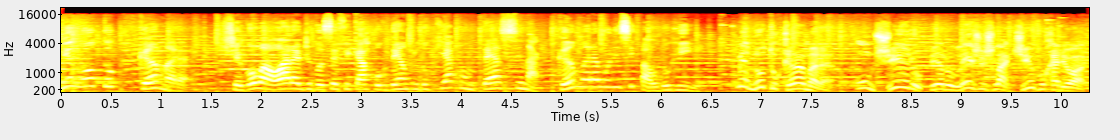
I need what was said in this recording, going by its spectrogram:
Minuto Câmara. Chegou a hora de você ficar por dentro do que acontece na Câmara Municipal do Rio. Minuto Câmara, um giro pelo Legislativo Carioca.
